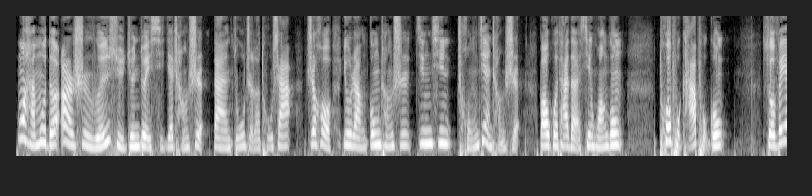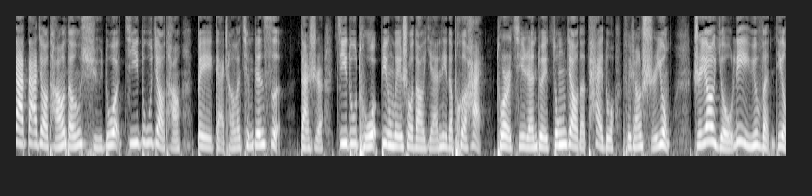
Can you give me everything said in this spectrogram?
穆罕默德二世允许军队洗劫城市，但阻止了屠杀。之后又让工程师精心重建城市，包括他的新皇宫、托普卡普宫、索菲亚大教堂等许多基督教堂被改成了清真寺。但是基督徒并未受到严厉的迫害。土耳其人对宗教的态度非常实用，只要有利于稳定，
